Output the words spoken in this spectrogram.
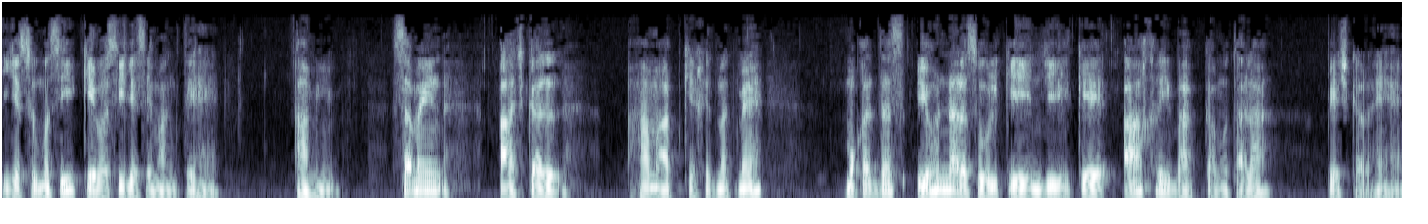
یسو مسیح کے وسیلے سے مانگتے ہیں۔ آمین۔ سمعین آج کل ہم آپ کی خدمت میں مقدس یونا رسول کی انجیل کے آخری باپ کا مطالعہ پیش کر رہے ہیں۔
